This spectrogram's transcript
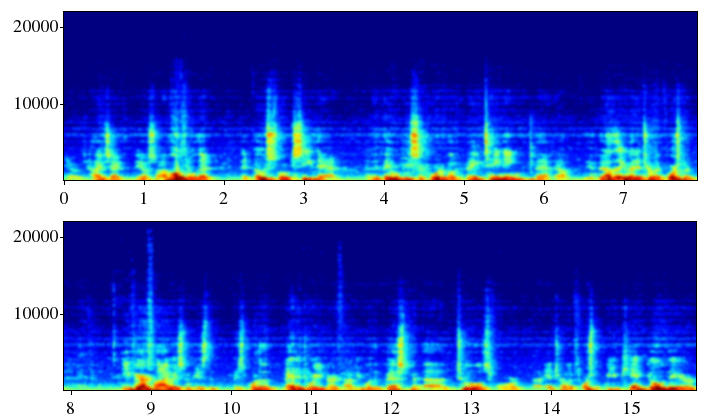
you know, hijacked the deal. So I'm hopeful that, that those folks see that and that they will be supportive of maintaining that. Now, the other thing about internal enforcement, E-Verify is, is, the, is one of the mandatory E-Verify, one of the best uh, tools for uh, internal enforcement, where you can't go there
